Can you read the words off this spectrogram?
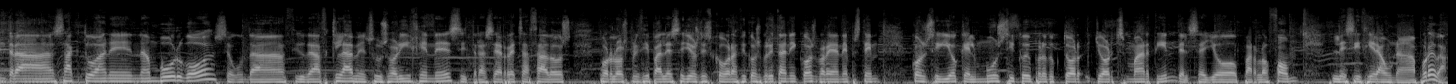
Mientras actúan en Hamburgo, segunda ciudad clave en sus orígenes, y tras ser rechazados por los principales sellos discográficos británicos, Brian Epstein consiguió que el músico y productor George Martin, del sello Parlophone, les hiciera una prueba.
